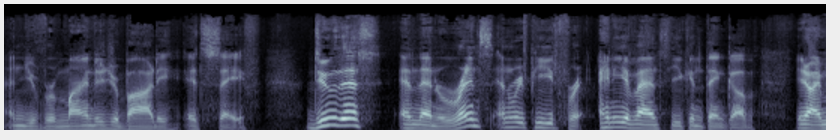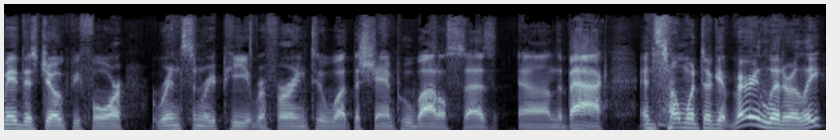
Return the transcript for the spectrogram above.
and you've reminded your body it's safe. Do this and then rinse and repeat for any events you can think of. You know, I made this joke before rinse and repeat, referring to what the shampoo bottle says on the back, and someone took it very literally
